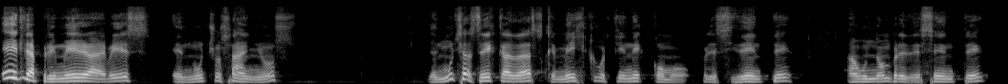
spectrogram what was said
Es la primera vez en muchos años, en muchas décadas, que México tiene como presidente a un hombre decente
